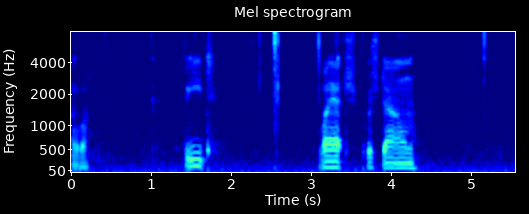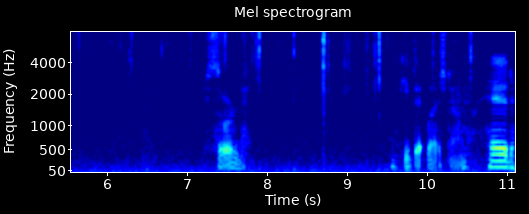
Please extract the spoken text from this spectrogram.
Oh well. Feet. Latch. Push down sword. Keep that latch down. Head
